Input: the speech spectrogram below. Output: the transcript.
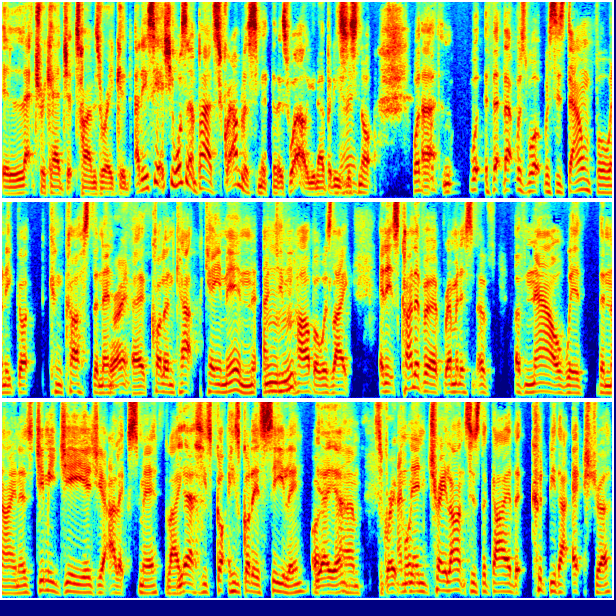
electric edge at times where he could, and he actually wasn't a bad scrambler, Smith as well. You know, but he's just not. Well, Uh, that, that was what was his downfall when he got concussed, and then Right. uh, Colin Cap came in, and Jimmy Mhm. Harbaugh was like, and it's kind of a reminiscent of of now with the Niners. Jimmy G is your Alex Smith, like Yes. he's got he's got his ceiling, Yeah, yeah. Um, It's a great and point. then Trey Lance is the guy that could be that extra,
